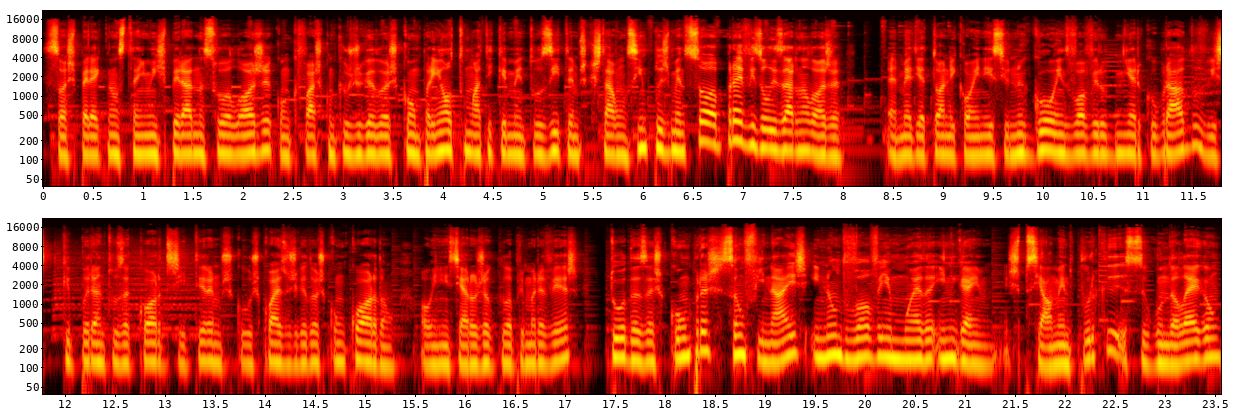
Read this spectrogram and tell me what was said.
Só espero é que não se tenham inspirado na sua loja, com que faz com que os jogadores comprem automaticamente os itens que estavam simplesmente só a pré-visualizar na loja. A Mediatonic ao início negou em devolver o dinheiro cobrado, visto que perante os acordes e termos com os quais os jogadores concordam ao iniciar o jogo pela primeira vez, todas as compras são finais e não devolvem a moeda in-game, especialmente porque, segundo alegam,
